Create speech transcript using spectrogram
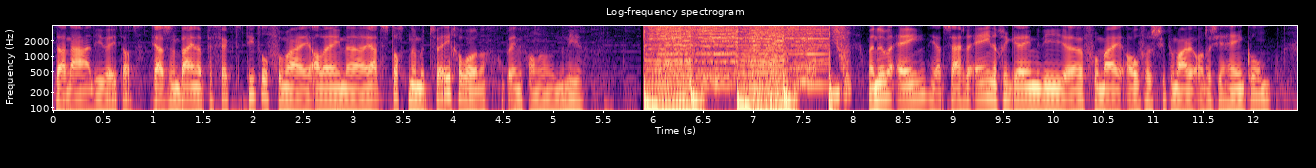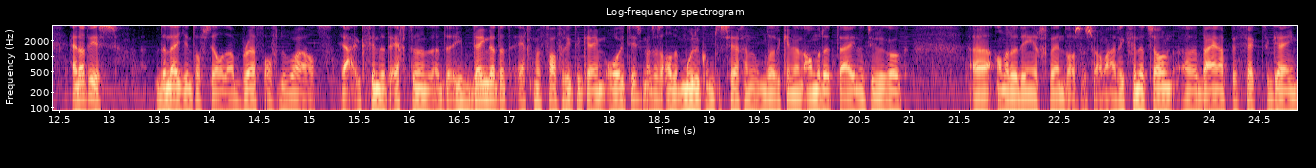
daarna, die weet dat. Ja, het is een bijna perfecte titel voor mij. Alleen, ja, het is toch nummer 2 geworden op een of andere manier. Mijn nummer 1, ja, het is eigenlijk de enige game die voor mij over Super Mario Odyssey heen kon. En dat is The Legend of Zelda Breath of the Wild. Ja, ik vind het echt een, ik denk dat het echt mijn favoriete game ooit is, maar dat is altijd moeilijk om te zeggen omdat ik in een andere tijd natuurlijk ook uh, andere dingen gewend was en zo. Maar ik vind het zo'n uh, bijna perfecte game.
